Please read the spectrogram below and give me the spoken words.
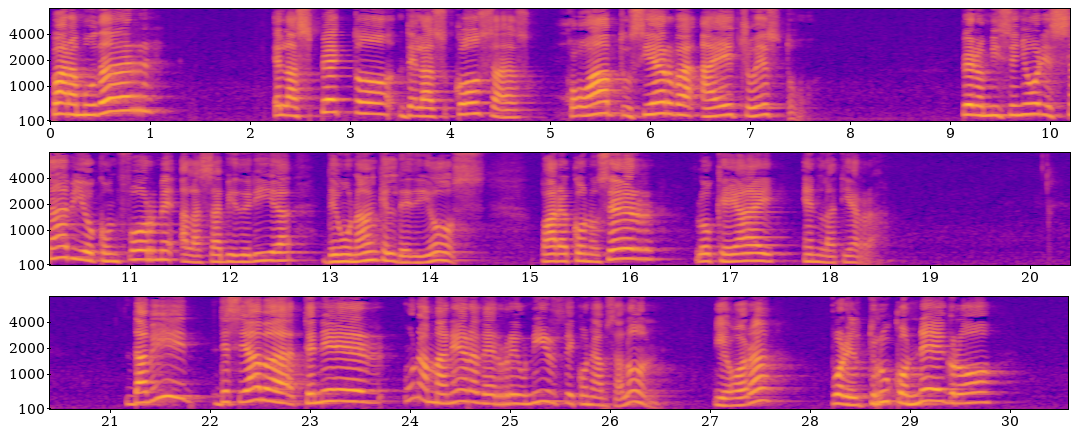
Para mudar el aspecto de las cosas Joab, tu sierva, ha hecho esto. Pero mi Señor es sabio conforme a la sabiduría de un ángel de Dios para conocer lo que hay en la tierra. David deseaba tener una manera de reunirse con Absalón y ahora, por el truco negro,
